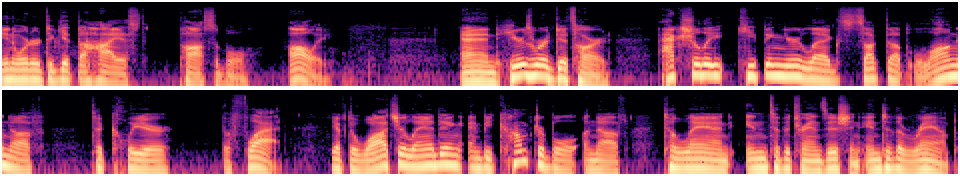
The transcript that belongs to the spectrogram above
in order to get the highest possible ollie. And here's where it gets hard. Actually keeping your legs sucked up long enough to clear the flat. You have to watch your landing and be comfortable enough to land into the transition, into the ramp.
